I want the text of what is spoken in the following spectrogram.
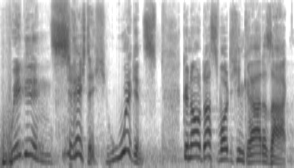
Wiggins! Richtig, Wiggins. Genau das wollte ich Ihnen gerade sagen.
